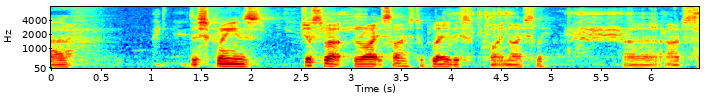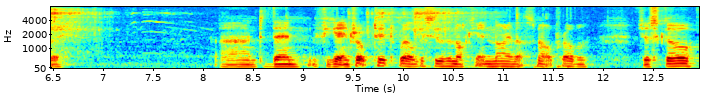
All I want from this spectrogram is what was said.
uh, the screen's just about the right size to play this quite nicely, uh, I'd say. And then if you get interrupted, well this is a Nokia N9, that's not a problem. Just go,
